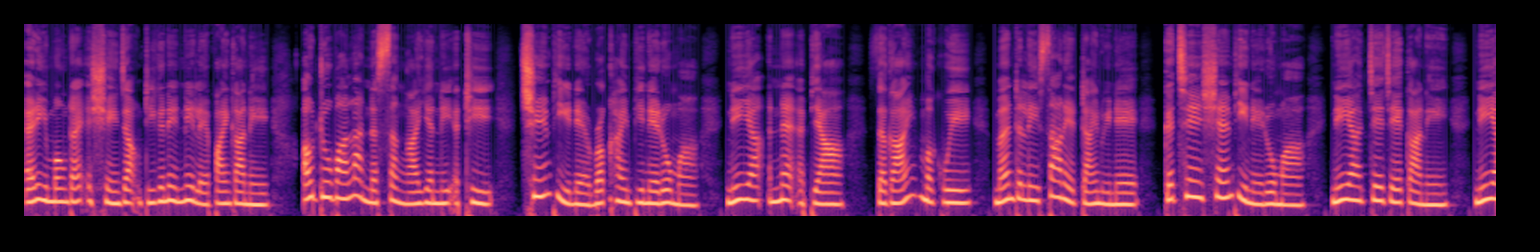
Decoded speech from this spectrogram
အဲ့ဒီမုန်တိုင်းအရှိန်ကြောင့်ဒီကနေ့နေ့လယ်ပိုင်းကနေအောက်တိုဘာလ25ရက်နေ့အထိချင်းပြည်နယ်ရခိုင်ပြည်နယ်တို့မှာနေရအနှံ့အပြားသကိုင်းမကွေးမန္တလေးစတဲ့တိုင်းတွေနဲ့ကချင်ရှမ်းပြည်နယ်တို့မှာနေရကျဲကျဲကနေနေရ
